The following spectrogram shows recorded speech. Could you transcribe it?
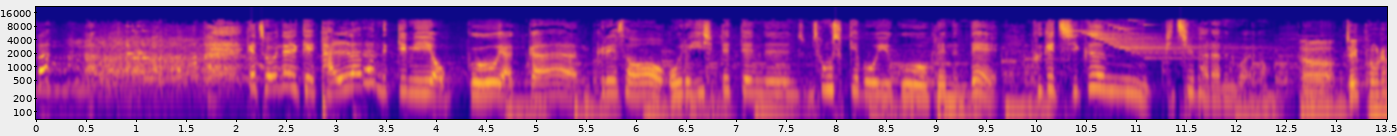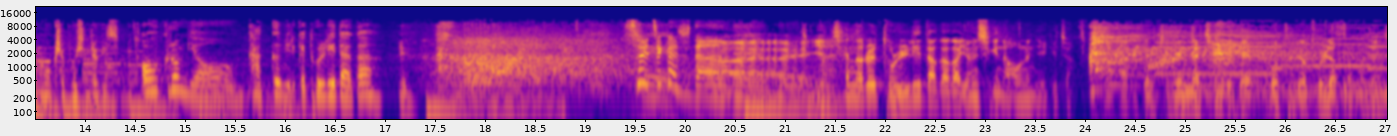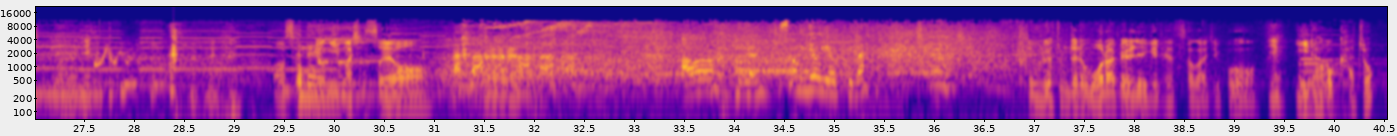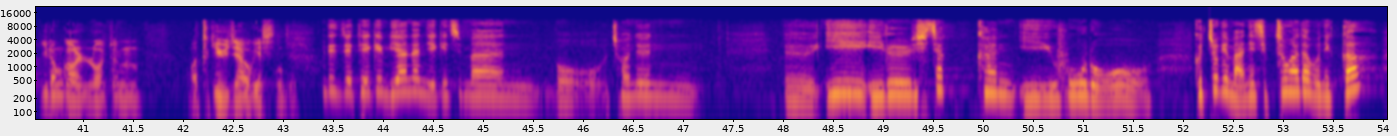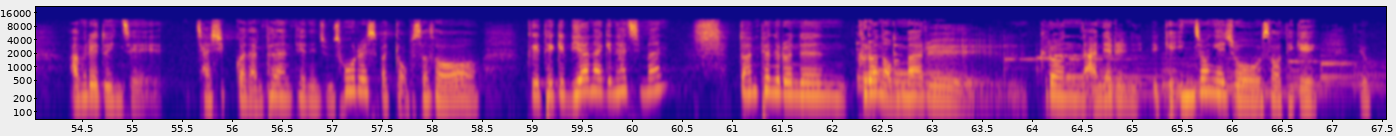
그러니까 저는 이렇게 발랄한 느낌이 없고 약간 그래서 오히려 20대 때는 좀 성숙해 보이고 그랬는데 그게 지금 빛을 발하는 거예요. 어, 저희 프로그램 혹시 보신 적 있습니까? 어, 그럼요. 가끔 이렇게 돌리다가 예. 솔직하시다. 아, 이 채널을 돌리다가가 연식이 나오는 얘기죠. 아, 아, 그렇죠. 옛날 채널 이렇게 로타리로 돌렸었거든요. 예, 예. 어, 성령이 임하셨어요. 네. 아, 성령이었구나. 예, 우리가 좀 전에 워라벨 얘기를 했어가지고 예. 일하고 가족 이런 걸로 좀 어떻게 유지하고 계신지. 근데 이제 되게 미안한 얘기지만 뭐 저는 어, 이 일을 시작한 이후로 그쪽에 많이 집중하다 보니까 아무래도 이제 자식과 남편한테는 좀 소홀할 수밖에 없어서 그게 되게 미안하긴 하지만 또 한편으로는 그런 엄마를 그런 아내를 이렇게 인정해줘서 되게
